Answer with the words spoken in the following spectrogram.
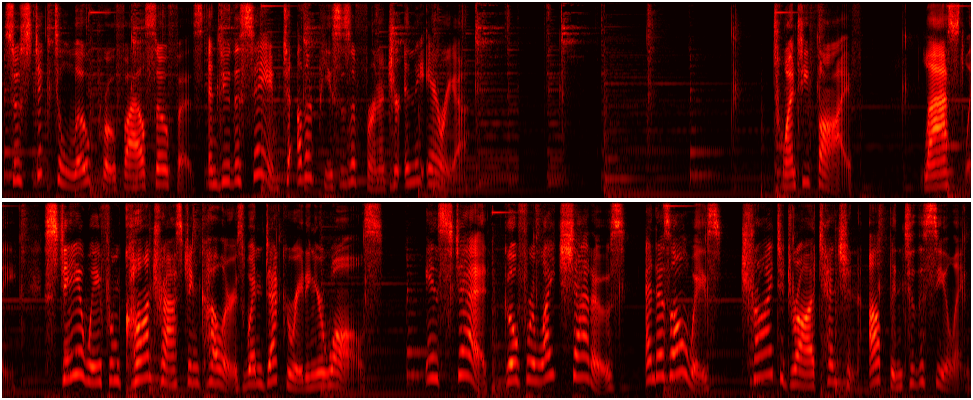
So stick to low-profile sofas and do the same to other pieces of furniture in the area. 25. Lastly, stay away from contrasting colors when decorating your walls. Instead, go for light shadows, and as always, try to draw attention up into the ceiling.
